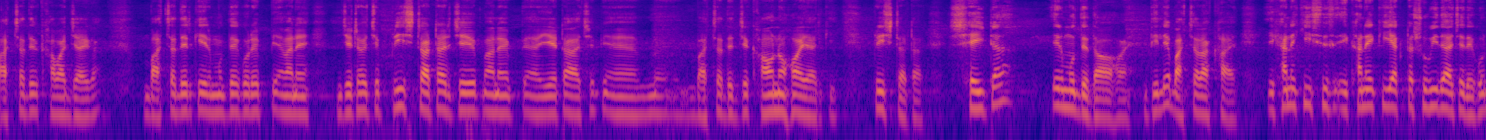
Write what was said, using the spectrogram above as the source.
বাচ্চাদের খাবার জায়গা। বাচ্চাদেরকে এর মধ্যে করে মানে যেটা হচ্ছে প্রি স্টার্টার যে মানে ইয়েটা আছে বাচ্চাদের যে খাওয়ানো হয় আর কি প্রি স্টার্টার সেইটা এর মধ্যে দেওয়া হয়, দিলে বাচ্চারা খায়। এখানে কি এখানে কি একটা সুবিধা আছে দেখুন,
